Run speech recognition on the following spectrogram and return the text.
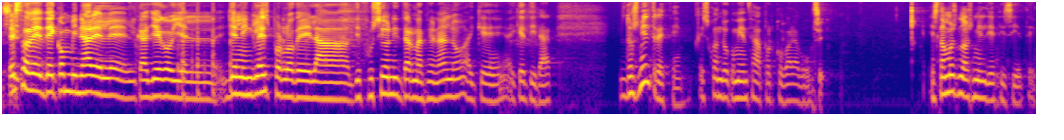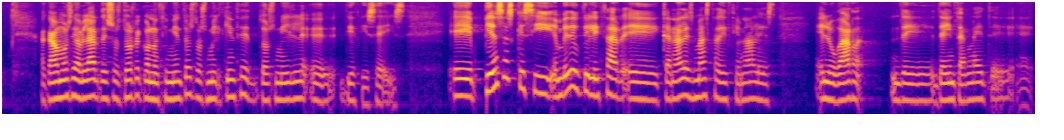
Sí. Esto de, de combinar el, el gallego y el, y el inglés por lo de la difusión internacional, ¿no? Hay que, hay que tirar. 2013 es cuando comienza por Cobarabú. Sí. Estamos en 2017. Acabamos de hablar de esos dos reconocimientos 2015-2016. Eh, ¿Piensas que si en vez de utilizar eh, canales más tradicionales en lugar de, de Internet, eh,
